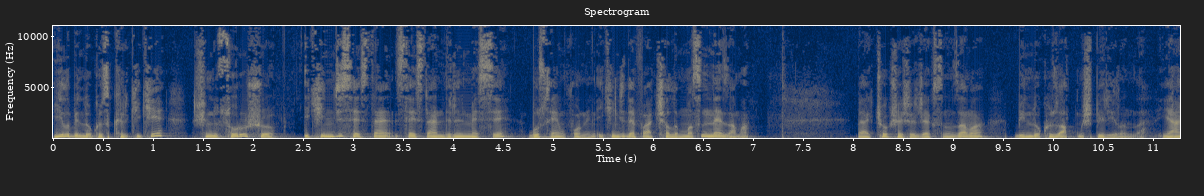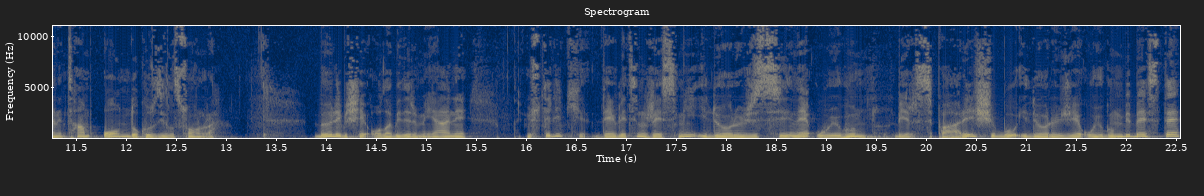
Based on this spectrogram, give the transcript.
Yıl 1942. Şimdi soru şu. İkinci sesten, seslendirilmesi bu senfoninin ikinci defa çalınması ne zaman? Belki çok şaşıracaksınız ama 1961 yılında. Yani tam 19 yıl sonra. Böyle bir şey olabilir mi? Yani Üstelik devletin resmi ideolojisine uygun bir sipariş, bu ideolojiye uygun bir beste.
